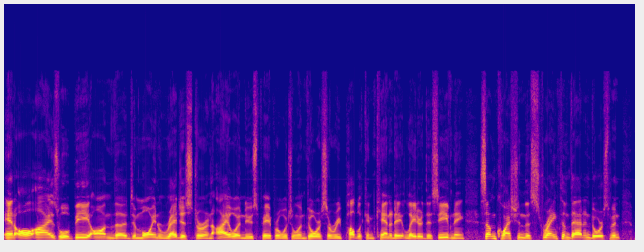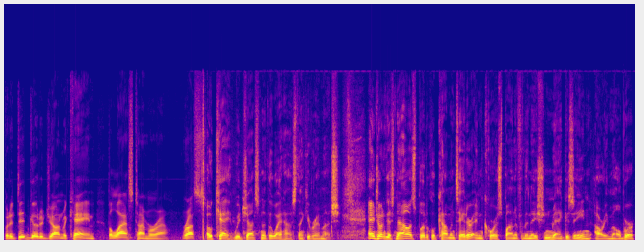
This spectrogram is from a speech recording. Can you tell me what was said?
And all eyes will be on the Des Moines Register, an Iowa newspaper which will endorse a Republican candidate later this evening. Some question the strength of that endorsement, but it did go to John McCain the last time around. Russ? Okay, Whit Johnson at the White House. Thank you very much. And joining us now is political commentator and correspondent for The Nation magazine, Ari Melber.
